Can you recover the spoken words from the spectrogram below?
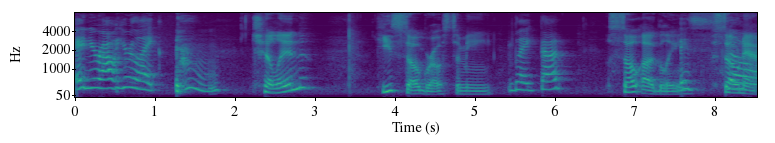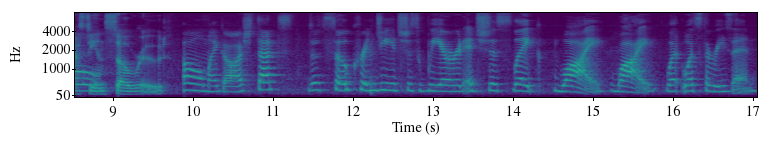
And you're out here like chilling. he's so gross to me. like that So ugly. Is so so- nasty and so rude. oh my gosh, that's that's so cringy. It's just weird. It's just like why? Why? What what's the reason?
